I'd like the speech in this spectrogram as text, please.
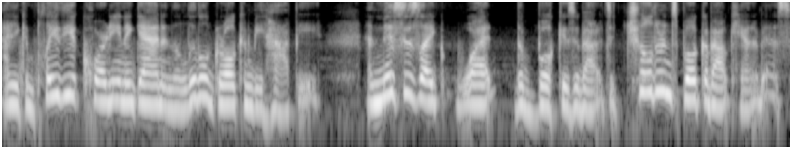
and he can play the accordion again, and the little girl can be happy. And this is like what the book is about. It's a children's book about cannabis.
